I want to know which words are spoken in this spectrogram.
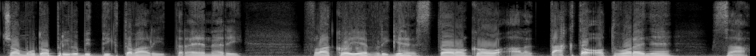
čo mu do prílby diktovali tréneri. Flacco je v lige 100 rokov, ale takto otvorene sa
